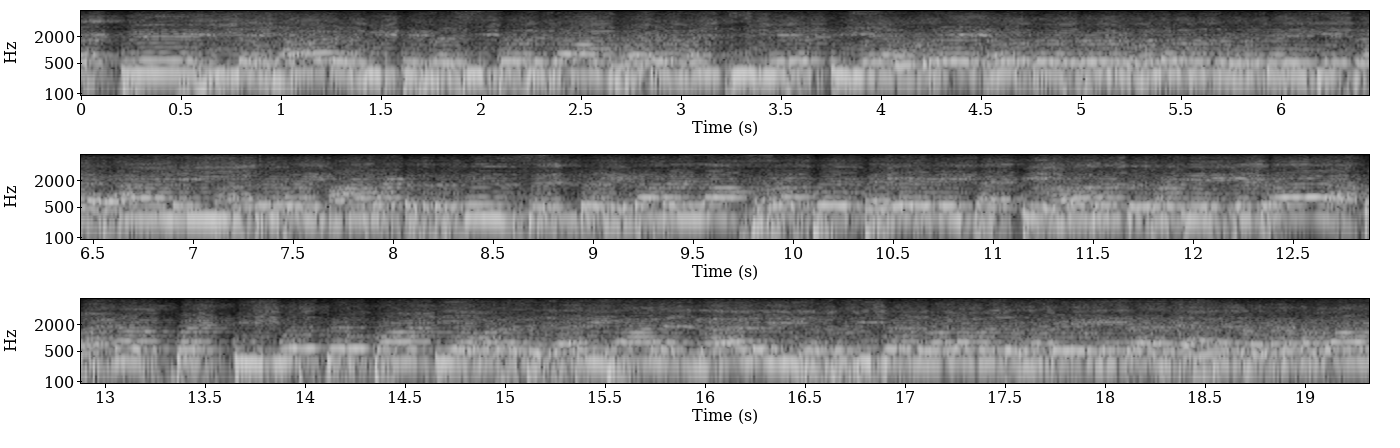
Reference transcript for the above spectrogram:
ஜல்லி கட்டு விளையாட விட்டு ரசிப்பதுதான் வட மஞ்சி மிரட்டி என ஒரே நோக்கத்தோடு வலம் வந்து கொண்டிருக்கின்ற காலை மதுரை மாவட்டத்திற்கு சென்ற இடமெல்லாம் சிறப்பு பெயரினை தட்டி வலம் வந்து கொண்டிருக்கின்ற வனப்பட்டி முத்து பாண்டி அவரது கரிகாலன் காலை மிக துடிப்புடன் வலம் வந்து கொண்டிருக்கின்றது. இந்த கடமையான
